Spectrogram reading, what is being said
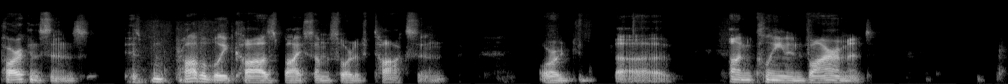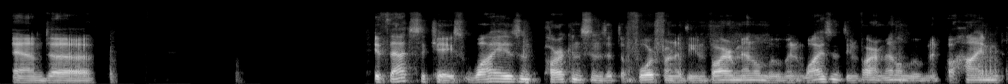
Parkinson's is probably caused by some sort of toxin or uh, unclean environment. And uh, if that's the case, why isn't Parkinson's at the forefront of the environmental movement? Why isn't the environmental movement behind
